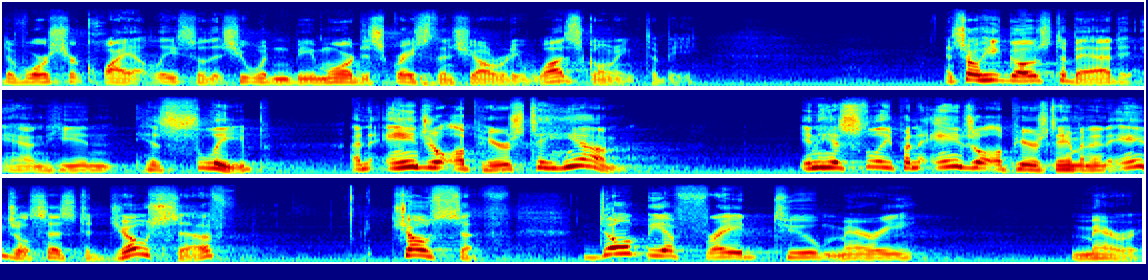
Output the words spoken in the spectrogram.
divorce her quietly so that she wouldn't be more disgraced than she already was going to be. And so he goes to bed, and he, in his sleep, an angel appears to him. In his sleep, an angel appears to him, and an angel says to Joseph, Joseph, don't be afraid to marry Mary.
